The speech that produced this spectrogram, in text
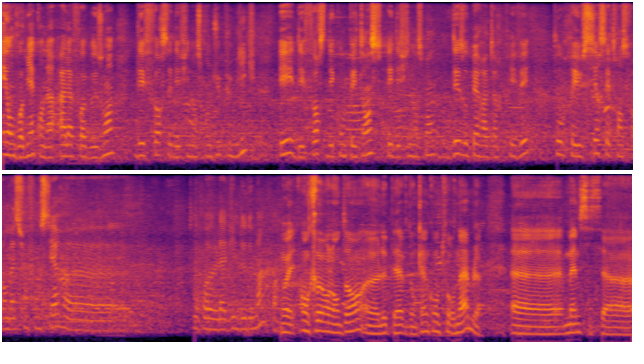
Et on voit bien qu'on a à la fois besoin des forces et des financements du public et des forces, des compétences et des financements des opérateurs privés pour réussir ces transformations foncières. Euh, pour euh, la ville de demain. Oui, en creux on l'entend, l'EPF donc incontournable, euh, même si ça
